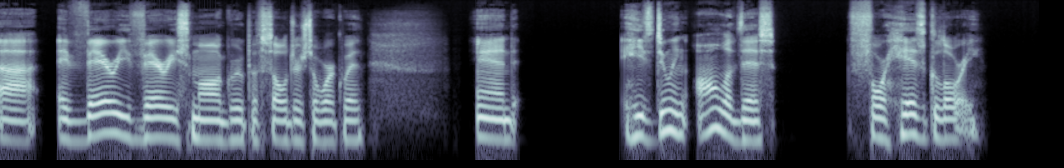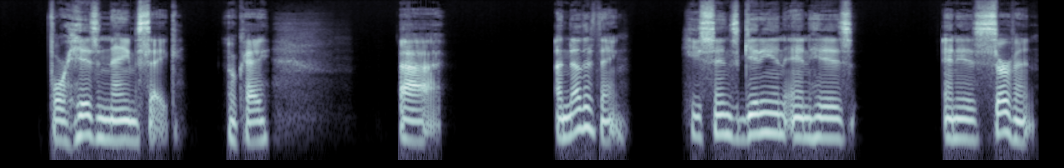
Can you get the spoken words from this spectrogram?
uh, a very very small group of soldiers to work with. And he's doing all of this for his glory for his namesake okay? Uh, another thing he sends Gideon and his and his servant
